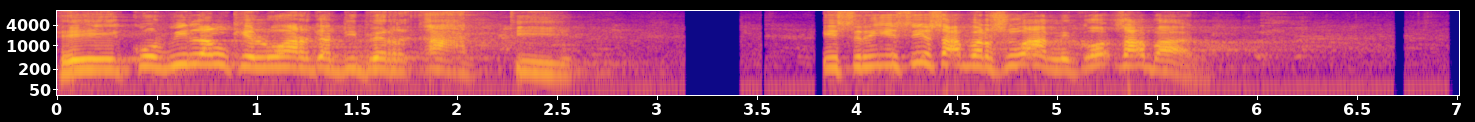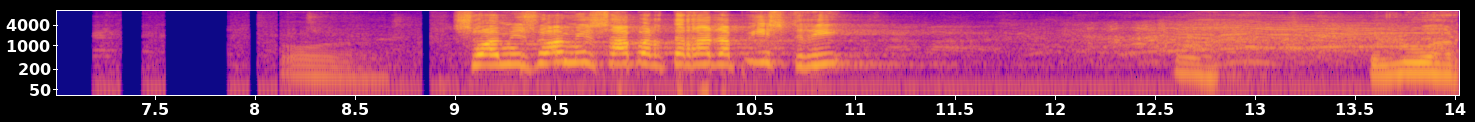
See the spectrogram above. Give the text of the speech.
Hei, kok bilang keluarga diberkati? Istri-istri sabar suami, kok sabar? Suami-suami sabar terhadap istri. Oh, luar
